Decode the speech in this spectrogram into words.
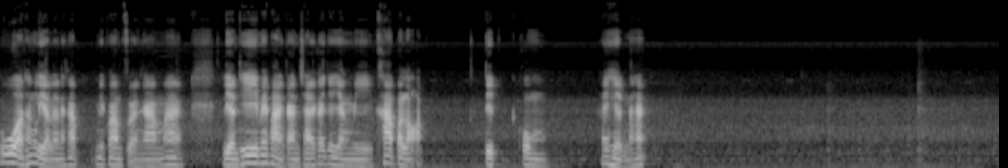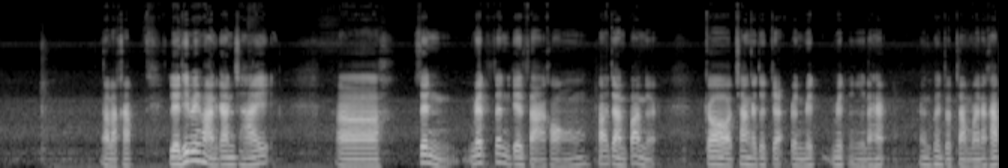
ทั่วทั้งเหรียญเลยนะครับ มีความสวยงามมาก เหรียญที่ไม่ผ่านการใช้ก็จะยังมีค่าประหลอด ติดคมให้เห็นนะฮะเอาละครับ เหรียญที่ไม่ผ่านการใช้เส้นเม็ดเส้นเกษาของพระอาจารย์ปั้นเนี่ย ก็ช่างก็จะแกะเป็นเม็ดเม็ดอย่างนี้นะฮะเพื่อนๆจดจำไว้นะครับ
